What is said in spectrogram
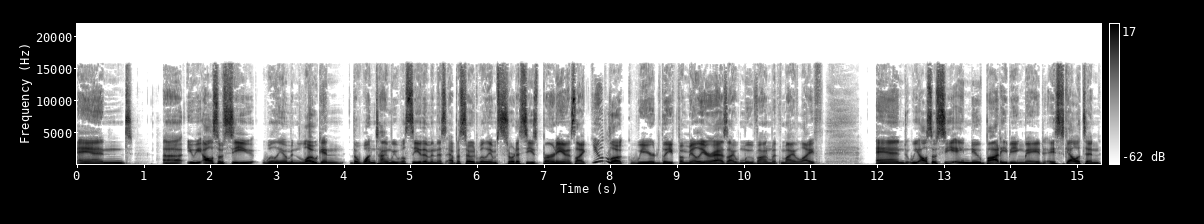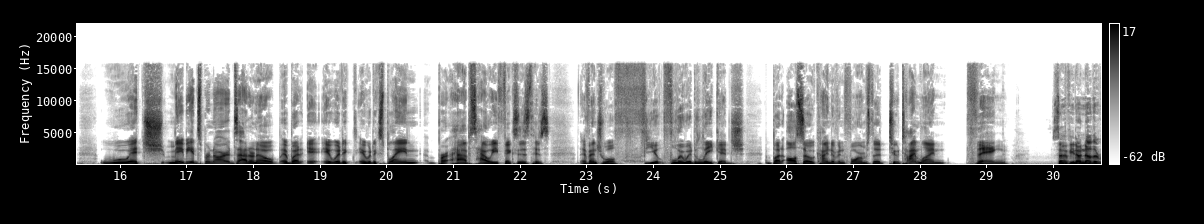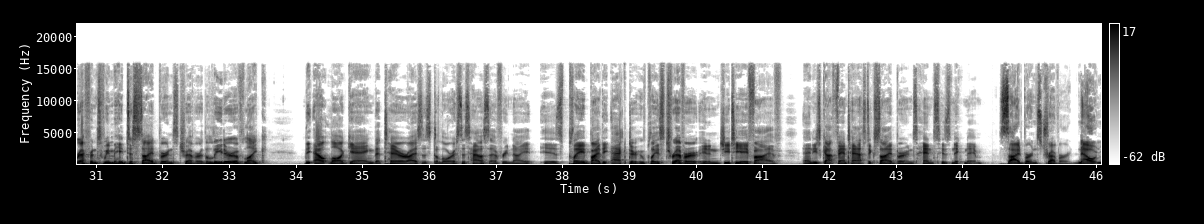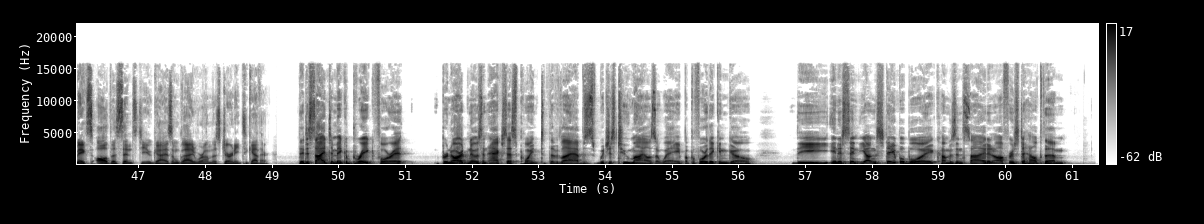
And uh, you also see William and Logan. The one time we will see them in this episode, William sort of sees Bernie and is like, You look weirdly familiar as I move on with my life. And we also see a new body being made, a skeleton, which maybe it's Bernard's. I don't know, but it, it would it would explain perhaps how he fixes his eventual fu- fluid leakage, but also kind of informs the two timeline thing. So, if you don't know, the reference we made to Sideburns, Trevor, the leader of like the outlaw gang that terrorizes Dolores' house every night, is played by the actor who plays Trevor in GTA 5, and he's got fantastic sideburns, hence his nickname. Sideburns Trevor. Now it makes all the sense to you guys. I'm glad we're on this journey together. They decide to make a break for it. Bernard knows an access point to the labs, which is two miles away, but before they can go, the innocent young stable boy comes inside and offers to help them.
